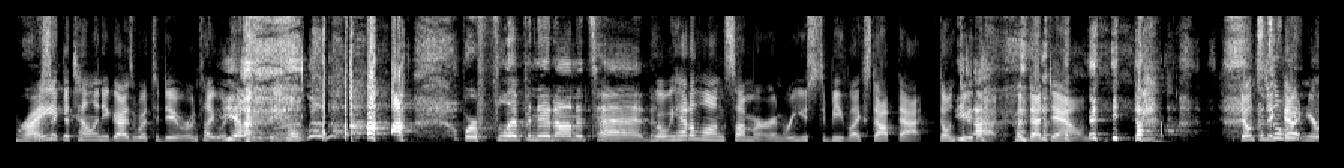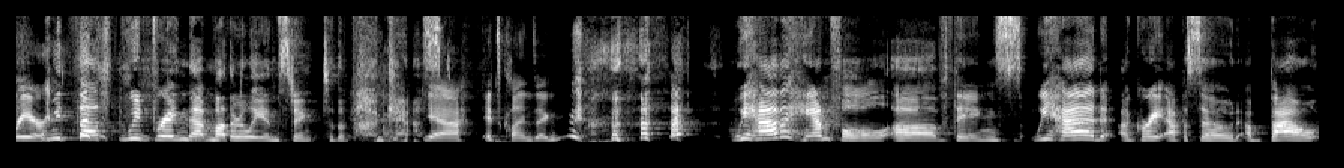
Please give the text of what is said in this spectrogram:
We're right? sick of telling you guys what to do. We're going to tell you what yeah. not to do. We're flipping it on its head. well, we had a long summer and we're used to be like, stop that. Don't do Yeah. that. Put that down. Yeah. Don't stick so that we- in your ear. We thought we'd bring that motherly instinct to the podcast. yeah, it's cleansing. We have a handful of things. We had a great episode about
